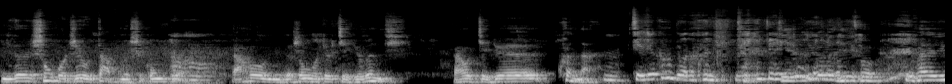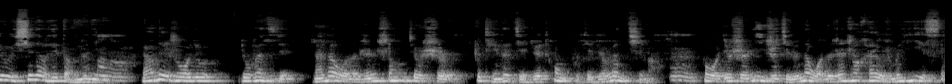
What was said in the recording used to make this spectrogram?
你的生活只有大部分是工作，然后你的生活就是解决问题，然后解决困难。嗯，解决更多的困难。解决这个问题以后，又发现又有新的问题等着你。嗯。然后那个时候我就就问自己：难道我的人生就是不停的解决痛苦、解决问题吗？嗯，我就是一直解决，那我的人生还有什么意思？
